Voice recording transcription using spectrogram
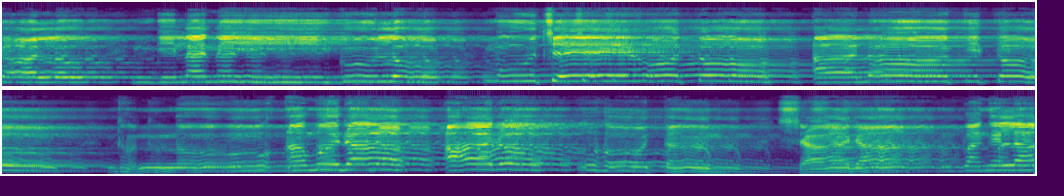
কালো গিলানি গুলো মুছে হতো আলোকিত ধন্য আমরা আরও হতাম সারা বাংলাবাসী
